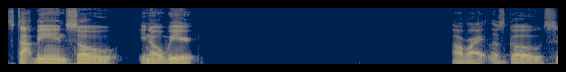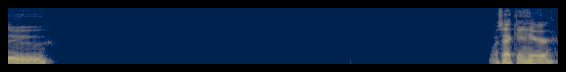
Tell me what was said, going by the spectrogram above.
Stop being so you know weird. All right, let's go to one second here.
